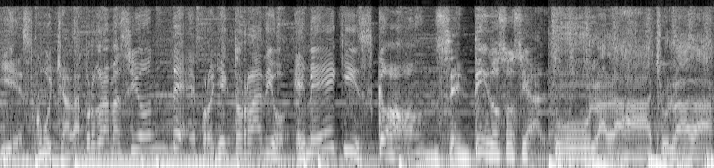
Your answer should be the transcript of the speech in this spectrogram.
y escucha la programación de Proyecto Radio MX con sentido social. ¡Uh, la, la, chulada!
